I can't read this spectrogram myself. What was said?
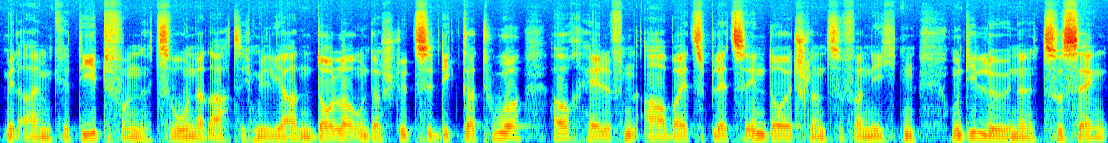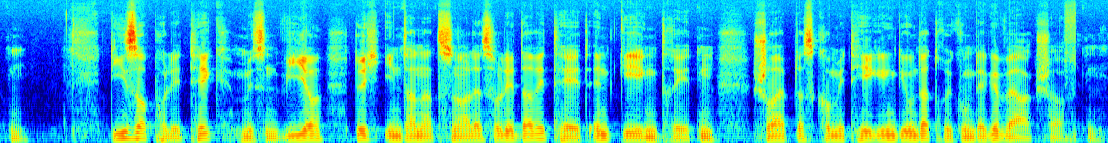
mit einem Kredit von 280 Milliarden Dollar unterstützte Diktatur auch helfen, Arbeitsplätze in Deutschland zu vernichten und die Löhne zu senken. Dieser Politik müssen wir durch internationale Solidarität entgegentreten, schreibt das Komitee gegen die Unterdrückung der Gewerkschaften.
